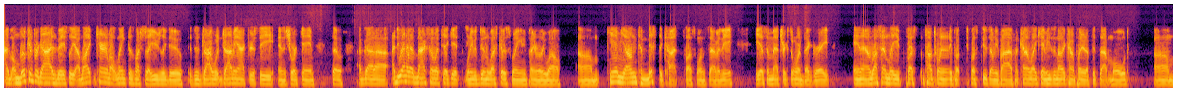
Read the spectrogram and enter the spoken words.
I'm looking for guys basically. I'm not caring about length as much as I usually do. It's just drive, driving accuracy and short game. So I've got uh, I do have a Max Homa ticket when he was doing West Coast swing and he playing really well. Um, Cam Young to miss the cut plus 170 he has some metrics that weren't that great. And uh, Russ Henley plus the top 20 plus, plus 275. I kind of like him. He's another kind of player that fits that mold. Um,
